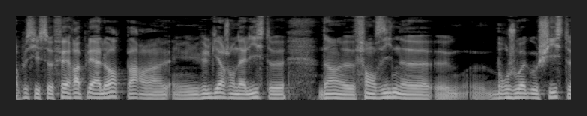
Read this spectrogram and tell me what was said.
en plus, il se fait rappeler à l'ordre par euh, une vulgaire journaliste euh, d'un fanzine bourgeois gauchiste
